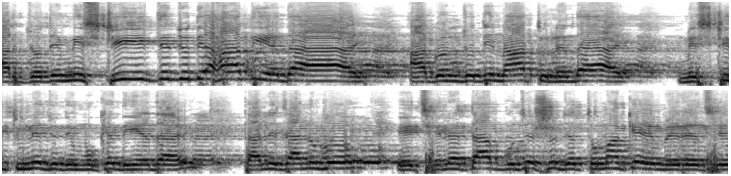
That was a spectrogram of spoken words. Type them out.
আর যদি মিষ্টিতে যদি হাত দিয়ে দেয়, আগুন যদি না তুলে দেয়, মিষ্টি তুলে যদি মুখে দিয়ে দেয়, তাহলে জানব এই ছেলেটা বুঝে সুঝে তোমাকে মেরেছে।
